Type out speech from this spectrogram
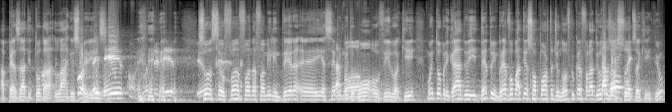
apesar de toda a larga Você experiência. mesmo, você mesmo. Sou seu fã, fã da família inteira, é, e é sempre Tá muito bom. ouvi-lo aqui. Muito obrigado e dentro em breve vou bater sua porta de novo, que eu quero falar de Tá outros bom, assuntos Cleiton. aqui, viu?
